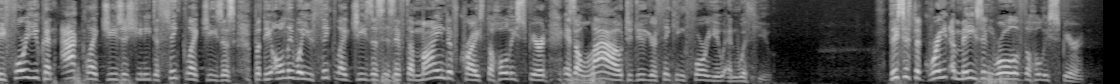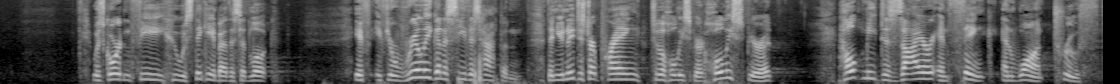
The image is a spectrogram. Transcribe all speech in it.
before you can act like Jesus, you need to think like Jesus. But the only way you think like Jesus is if the mind of Christ, the Holy Spirit, is allowed to do your thinking for you and with you. This is the great, amazing role of the Holy Spirit. It was Gordon Fee who was thinking about this, said, Look, if, if you're really going to see this happen, then you need to start praying to the Holy Spirit. Holy Spirit, help me desire and think and want truth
